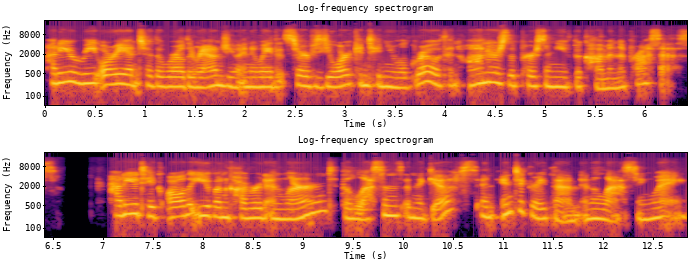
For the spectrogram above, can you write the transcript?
How do you reorient to the world around you in a way that serves your continual growth and honors the person you've become in the process? How do you take all that you've uncovered and learned, the lessons and the gifts, and integrate them in a lasting way?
